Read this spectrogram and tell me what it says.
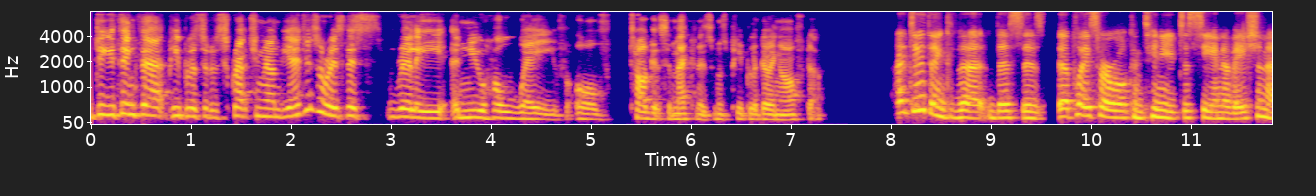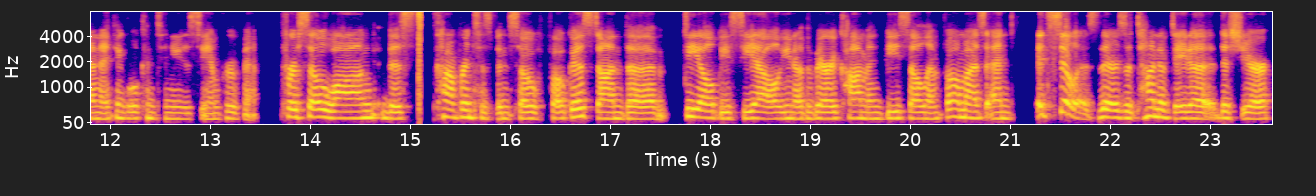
Do you think that people are sort of scratching around the edges, or is this really a new whole wave of targets and mechanisms people are going after? I do think that this is a place where we'll continue to see innovation and I think we'll continue to see improvement. For so long, this conference has been so focused on the DLBCL, you know, the very common B cell lymphomas. And It still is. There's a ton of data this year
